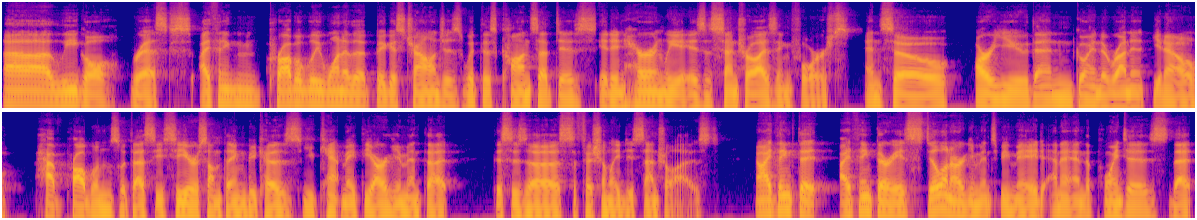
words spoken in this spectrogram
Uh, legal risks. I think probably one of the biggest challenges with this concept is it inherently is a centralizing force. And so are you then going to run it, you know, have problems with SEC or something because you can't make the argument that this is uh, sufficiently decentralized. Now, I think that I think there is still an argument to be made, and and the point is that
